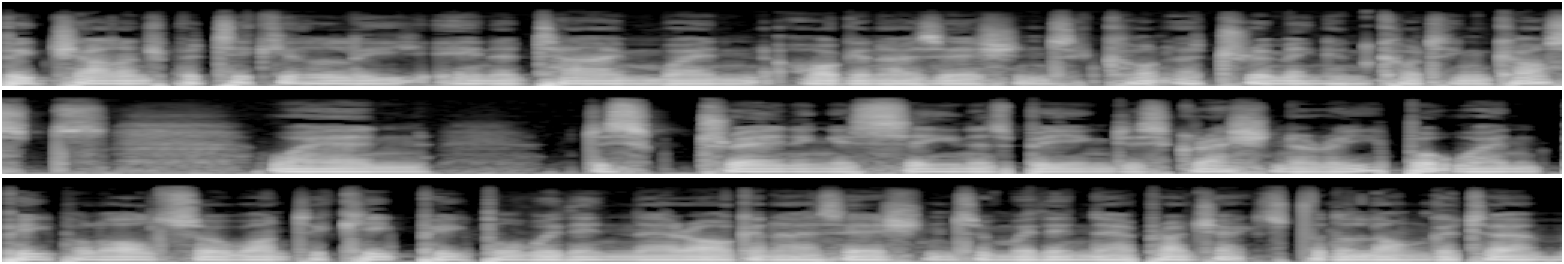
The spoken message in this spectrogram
A big challenge, particularly in a time when organisations are trimming and cutting costs, when dis- training is seen as being discretionary, but when people also want to keep people within their organisations and within their projects for the longer term,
